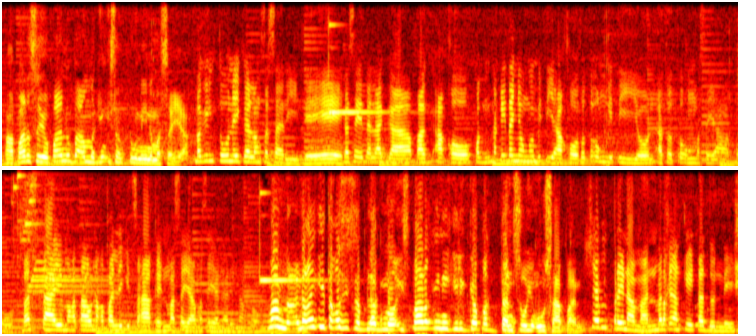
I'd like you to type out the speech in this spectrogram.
Ah, para sa'yo, paano ba ang maging isang tunay na masaya? Maging tunay ka lang sa sarili. Kasi talaga, pag ako, pag nakita niyo ngumiti ako, totoong ngiti yun at totoong masaya ako. Basta yung mga tao nakapaligid sa akin, masaya, masaya na rin ako. Ma'am, na- nakikita ko kasi sa vlog mo is parang kinikilig ka pag tanso yung usapan. Siyempre naman, malaki ang kita dun eh.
